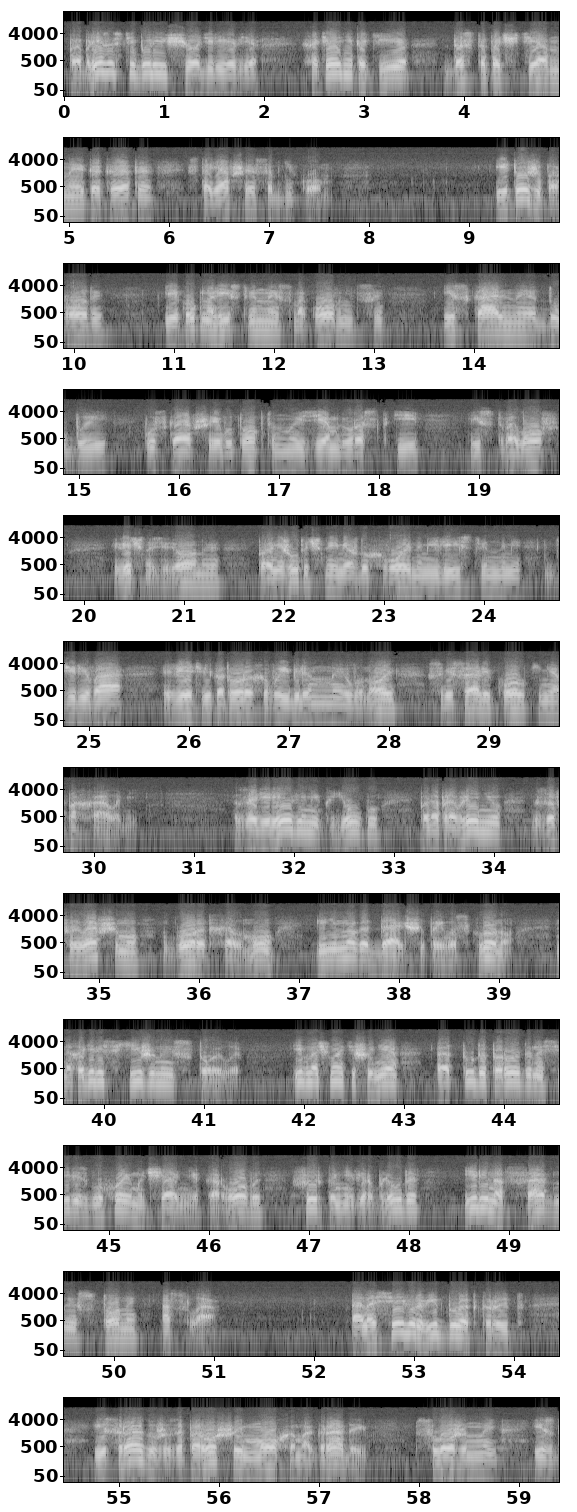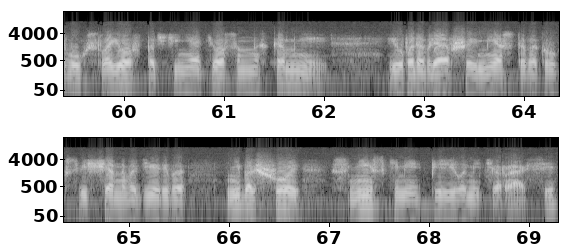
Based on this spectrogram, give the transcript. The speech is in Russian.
Поблизости были еще деревья, хотя и не такие достопочтенные, как это, стоявшие особняком. И той же породы, и крупнолиственные смоковницы, и скальные дубы, пускавшие в утоптанную землю ростки из стволов, вечно зеленые, промежуточные между хвойными и лиственными дерева, ветви которых, выбеленные луной, свисали колкими опахалами. За деревьями к югу, по направлению к зафрылавшему город холму и немного дальше по его склону, находились хижины и стойлы, и в ночной тишине оттуда порой доносились глухое мычание коровы, фырканье верблюда или надсадные стоны осла. А на север вид был открыт, и сразу же за поросшей мохом оградой, сложенной из двух слоев почти неотесанных камней и уподоблявшей место вокруг священного дерева небольшой с низкими перилами террасе,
